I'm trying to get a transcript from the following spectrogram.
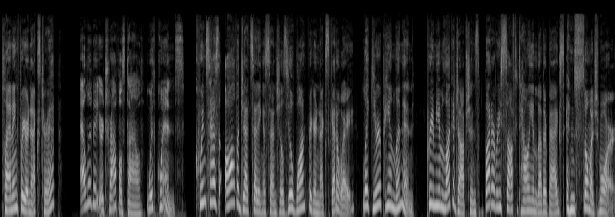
Planning for your next trip? Elevate your travel style with Quince. Quince has all the jet setting essentials you'll want for your next getaway, like European linen, premium luggage options, buttery soft Italian leather bags, and so much more.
